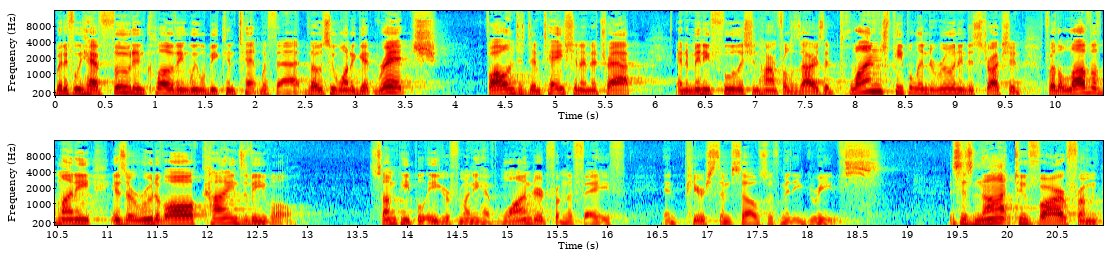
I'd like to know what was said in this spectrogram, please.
But if we have food and clothing, we will be content with that. Those who want to get rich fall into temptation and a trap and many foolish and harmful desires that plunge people into ruin and destruction. For the love of money is a root of all kinds of evil. Some people eager for money have wandered from the faith and pierced themselves with many griefs. This is not too far from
